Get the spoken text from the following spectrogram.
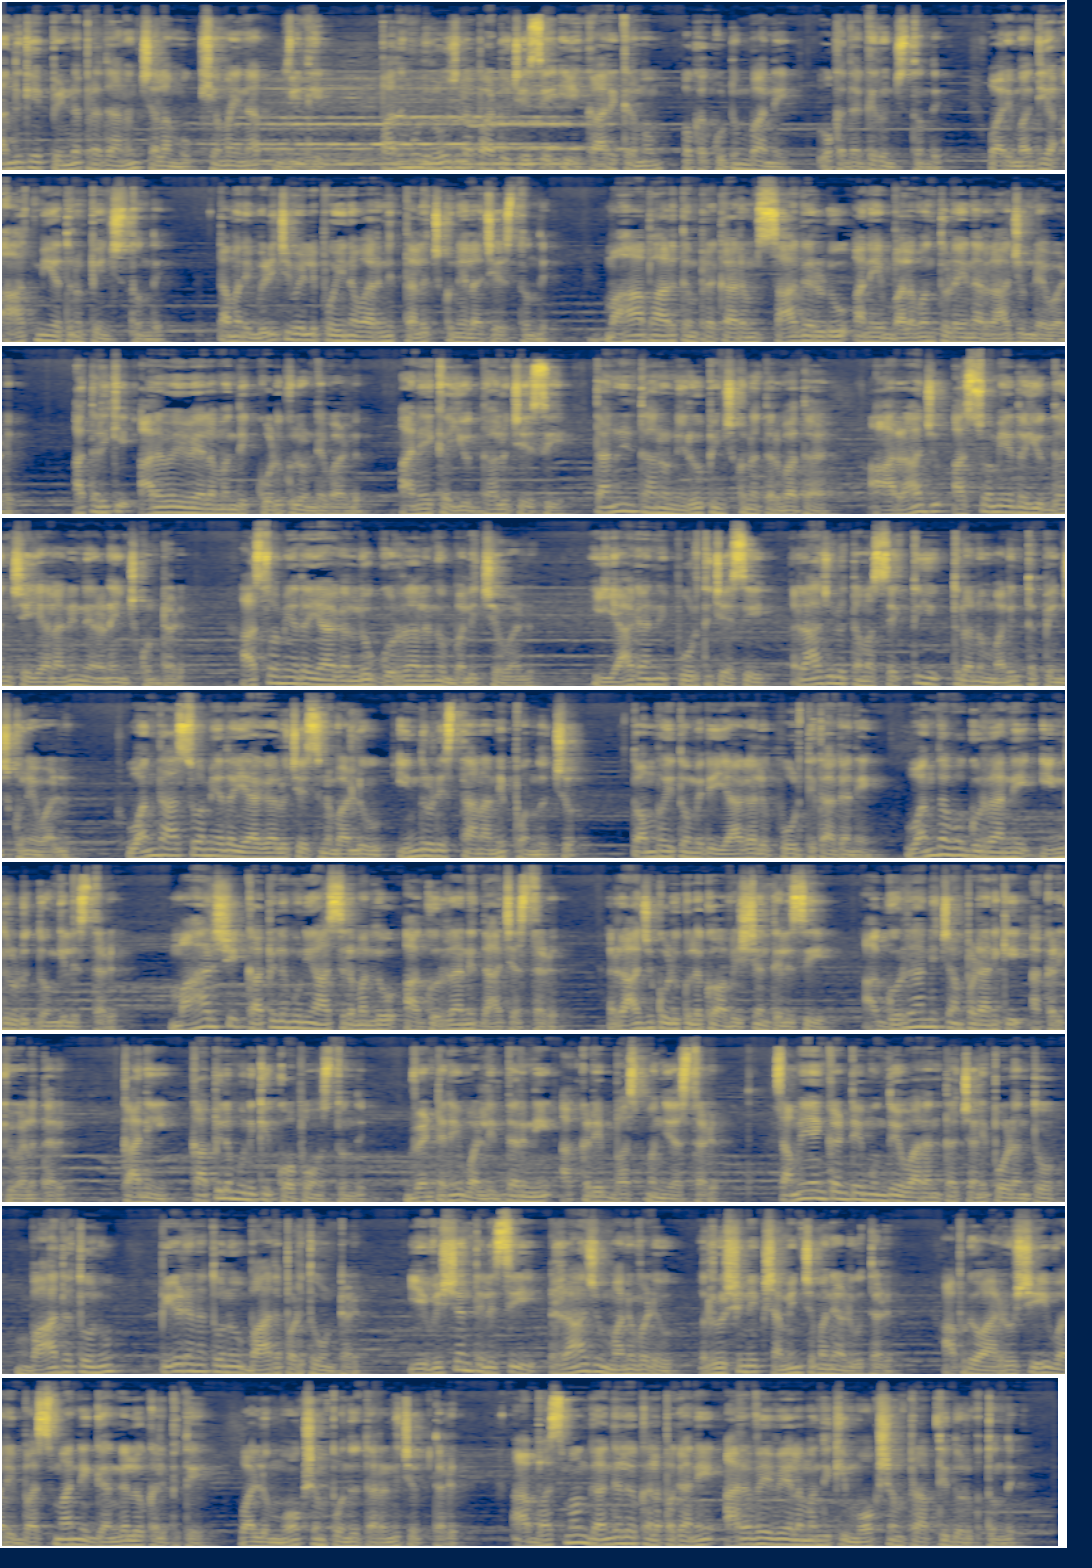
అందుకే పిండ ప్రదానం చాలా ముఖ్యమైన విధి. పదమూడు రోజుల పాటు చేసే ఈ కార్యక్రమం ఒక కుటుంబాన్ని ఒక దగ్గరుంచుతుంది వారి మధ్య ఆత్మీయతను పెంచుతుంది. తమని విడిచి వెళ్ళిపోయిన వారిని తలుచుకునేలా చేస్తుంది. మహాభారతం ప్రకారం సాగరుడు అనే బలవంతుడైన రాజుండేవాడు. అతడికి అరవై వేల మంది కొడుకులుండేవాళ్ళు. అనేక యుద్ధాలు చేసి తనని తాను నిరూపించుకున్న తర్వాత ఆ రాజు అశ్వమేధ యుద్ధం చేయాలని నిర్ణయించుకుంటాడు. అశ్వమేధ యాగంలో గుర్రాలను బలిచ్చేవాళ్ళు. ఈ యాగాన్ని పూర్తి చేసి రాజులు తమ శక్తియుక్తులను మరింత పెంచుకునేవాళ్ళు. వంద అశ్వమేధ యాగాలు చేసిన వాళ్ళు ఇంద్రుడి స్థానాన్ని పొందొచ్చు. తొంభై తొమ్మిది యాగాలు పూర్తి కాగానే వందవ గుర్రాన్ని ఇంద్రుడు దొంగిలిస్తాడు. మహర్షి కపిలముని ఆశ్రమంలో ఆ గుర్రాన్ని దాచేస్తాడు. రాజు కొడుకులకు ఆ విషయం తెలిసి ఆ గుర్రాన్ని చంపడానికి అక్కడికి వెళతారు. కానీ కపిలమునికి కోపం వస్తుంది. వెంటనే వాళ్ళిద్దరినీ అక్కడే భస్మం చేస్తాడు. సమయం కంటే ముందే వారంతా చనిపోవడంతో బాధతోనూ పీడనతోనూ బాధపడుతూ ఉంటాడు. ఈ విషయం తెలిసి రాజు మనవడు ఋషిని క్షమించమని అడుగుతాడు. అప్పుడు ఆ ఋషి వారి భస్మాన్ని గంగలో కలిపితే వాళ్ళు మోక్షం పొందుతారని చెప్తాడు. ఆ భస్మం గంగలో కలపగానే అరవై వేల మందికి మోక్షం ప్రాప్తి దొరుకుతుంది.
